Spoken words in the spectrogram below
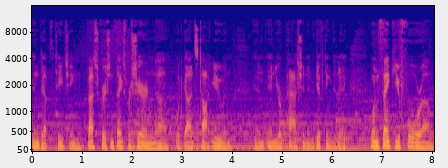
in-depth teaching. Pastor Christian, thanks for sharing uh, what God's taught you and, and, and, your passion and gifting today. I want to thank you for um,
